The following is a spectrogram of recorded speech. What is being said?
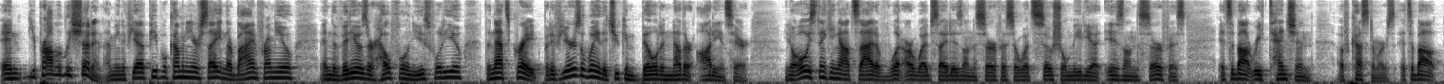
and you probably shouldn't. I mean, if you have people coming to your site and they're buying from you and the videos are helpful and useful to you, then that's great. But if here's a way that you can build another audience here, you know, always thinking outside of what our website is on the surface or what social media is on the surface. It's about retention of customers. It's about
